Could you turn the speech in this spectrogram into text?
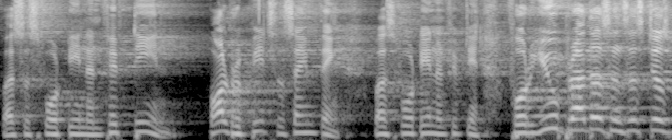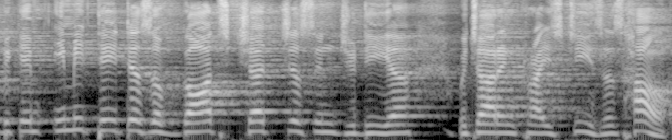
verses 14 and 15. Paul repeats the same thing, verse 14 and 15. For you, brothers and sisters, became imitators of God's churches in Judea, which are in Christ Jesus. How?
